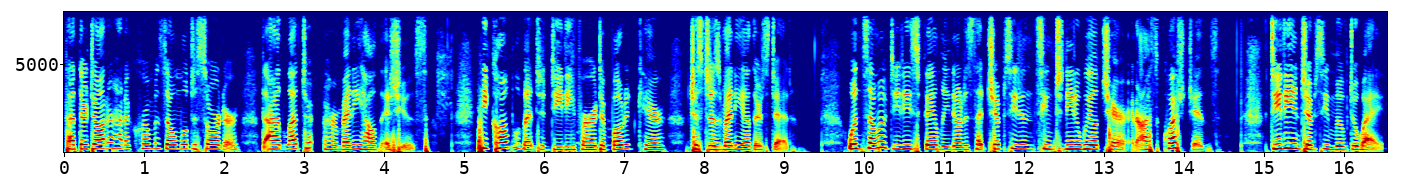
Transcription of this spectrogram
that their daughter had a chromosomal disorder that had led to her many health issues. He complimented Dee Dee for her devoted care, just as many others did. When some of Dee Dee's family noticed that Gypsy didn't seem to need a wheelchair and asked questions, Dee Dee and Gypsy moved away.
